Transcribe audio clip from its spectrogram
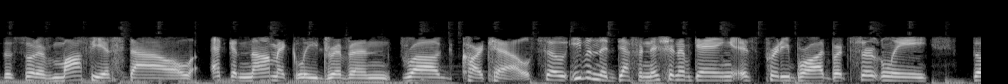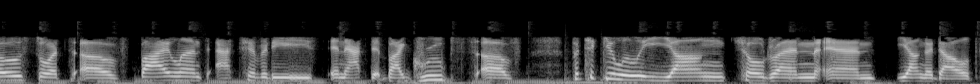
the sort of mafia style, economically driven drug cartels. So even the definition of gang is pretty broad, but certainly those sorts of violent activities enacted by groups of particularly young children and young adults.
